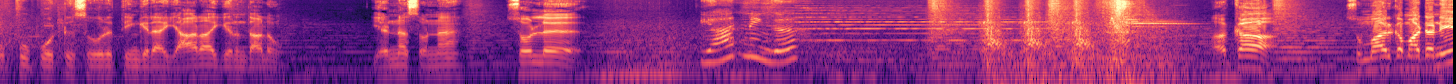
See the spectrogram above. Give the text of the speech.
உப்பு போட்டு சோறு திங்கிற யாரா இருந்தாலும் என்ன சொன்ன? சொல்லு. யார் நீங்க? அக்கா சும்மா இருக்க மாட்ட நீ.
